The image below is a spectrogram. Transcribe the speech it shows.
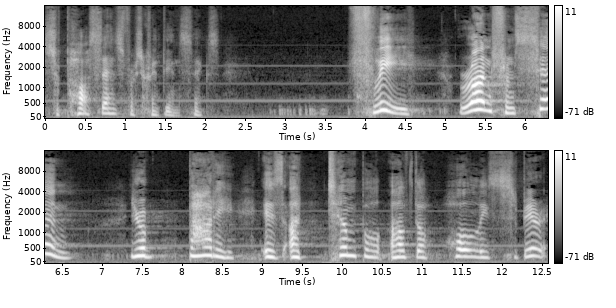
So Paul says, 1 Corinthians 6, flee, run from sin. Your body is a temple of the Holy Spirit.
